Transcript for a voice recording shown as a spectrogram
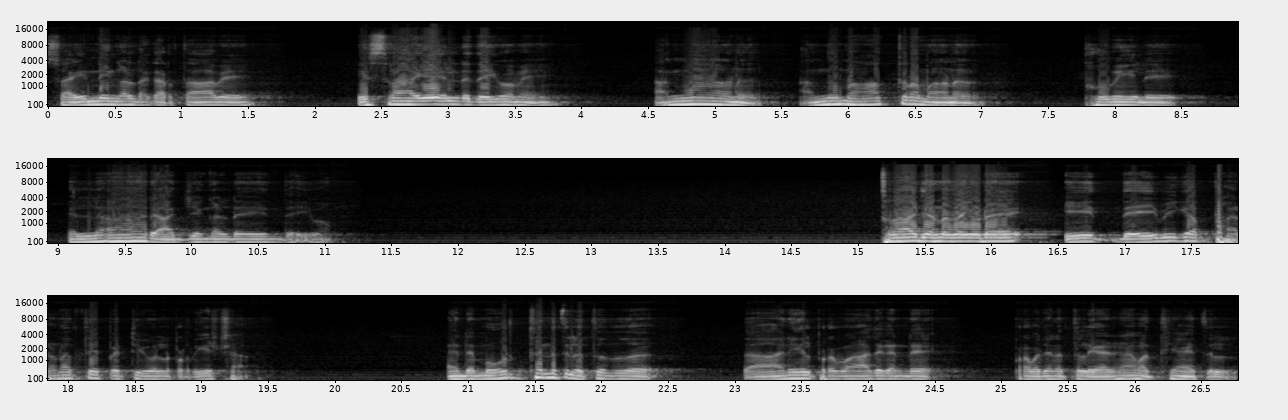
സൈന്യങ്ങളുടെ കർത്താവെ ഇസ്രായേലിന്റെ ദൈവമേ അങ്ങാണ് അങ്ങ് മാത്രമാണ് ഭൂമിയിലെ എല്ലാ രാജ്യങ്ങളുടെയും ദൈവം. ഇസ്രാ ജനതയുടെ ഈ ദൈവിക ഭരണത്തെ പറ്റിയുള്ള പ്രതീക്ഷ അതിന്റെ മൂർധന്യത്തിലെത്തുന്നത് ദാനിയൽ പ്രവാചകന്റെ പ്രവചനത്തിൽ ഏഴാം അധ്യായത്തിൽ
